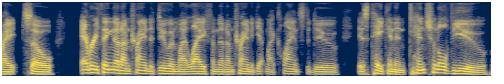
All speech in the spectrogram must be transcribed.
right? So, everything that I'm trying to do in my life and that I'm trying to get my clients to do is take an intentional view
